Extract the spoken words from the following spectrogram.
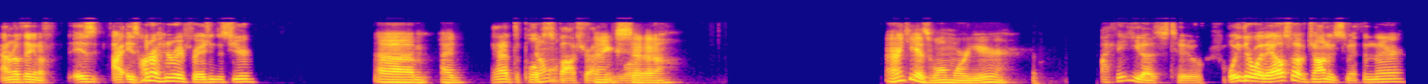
I don't know if they're gonna is is Hunter Henry a free agent this year? Um, I I have to pull up Spotrac. think so. I think he has one more year. I think he does too. Well, either way, they also have Jonnu Smith in there.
